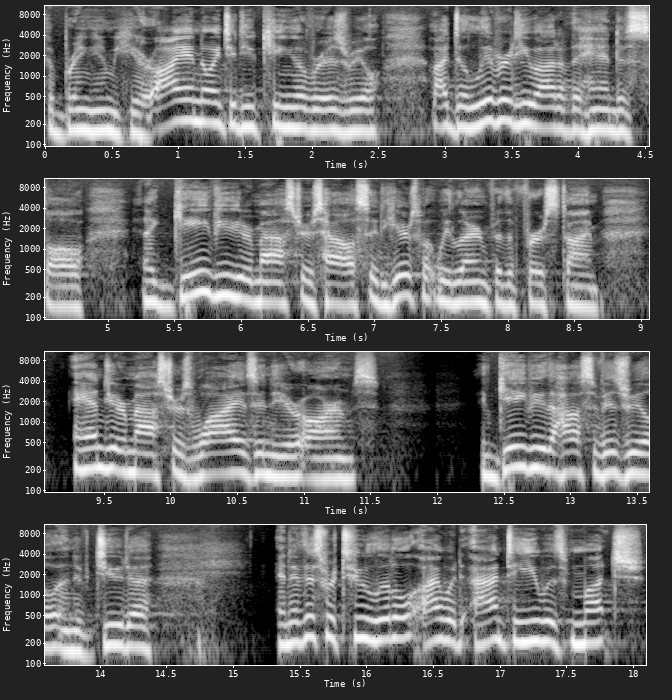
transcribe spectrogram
to bring him here. I anointed you king over Israel. I delivered you out of the hand of Saul, and I gave you your master's house. And here's what we learned for the first time and your master's wives into your arms, and gave you the house of Israel and of Judah. And if this were too little, I would add to you as much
